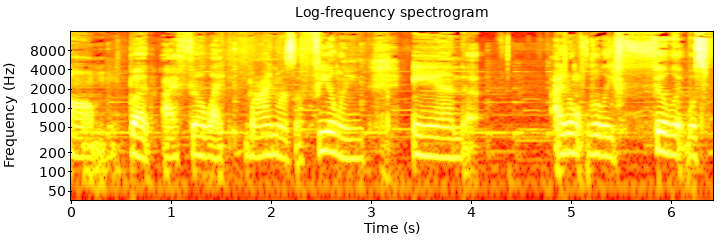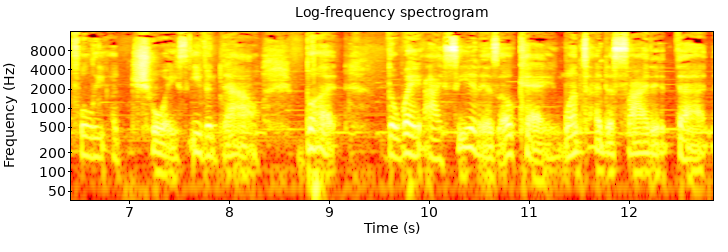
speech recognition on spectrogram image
um, but I feel like mine was a feeling, and I don't really feel it was fully a choice even now. But the way I see it is okay, once I decided that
